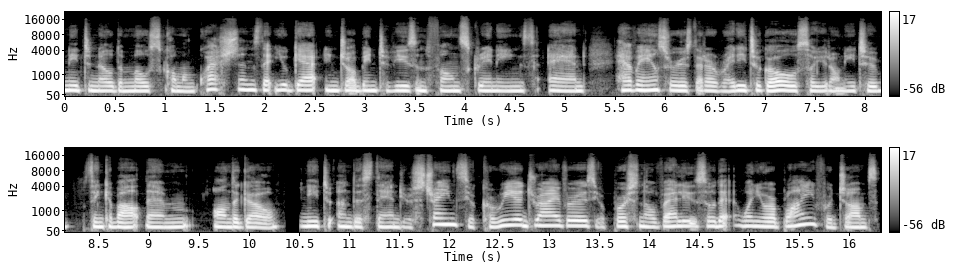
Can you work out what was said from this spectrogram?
You need to know the most common questions that you get in job interviews and phone screenings and have answers that are ready to go so you don't need to think about them on the go. You need to understand your strengths, your career drivers, your personal values, so that when you're applying for jobs,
